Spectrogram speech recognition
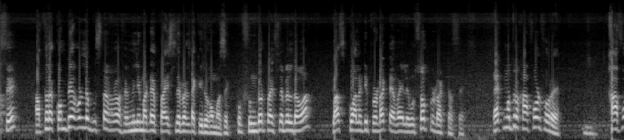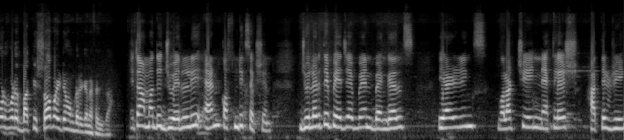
আছে। আপনারা কম্পেয়ার করলে বুঝতে পারবা ফ্যামিলি মার্টের প্রাইস লেভেলটা কীরকম আছে। খুব সুন্দর প্রাইস লেভেল দেওয়া প্লাস কোয়ালিটি প্রোডাক্ট অ্যাভেলেবল সব প্রোডাক্ট আছে। একমাত্র কাপড় পরে। কাপড় পরে বাকি সব আইটেম আমরা এখানে পাইবা এটা আমাদের জুয়েলারি অ্যান্ড কসমেটিক সেকশন জুয়েলারিতে পেয়ে যাবেন ব্যাঙ্গেলস ইয়াররিংস গলার চেইন নেকলেস হাতের রিং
